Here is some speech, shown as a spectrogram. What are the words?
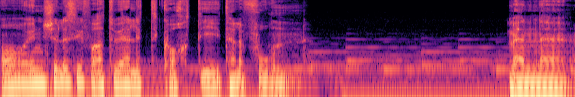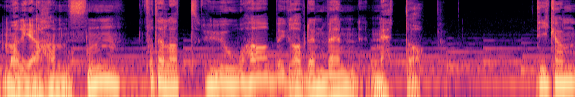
og unnskylder seg for at hun er litt kort i telefonen. Men eh, Maria Hansen forteller at hun har begravd en venn nettopp. De kan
